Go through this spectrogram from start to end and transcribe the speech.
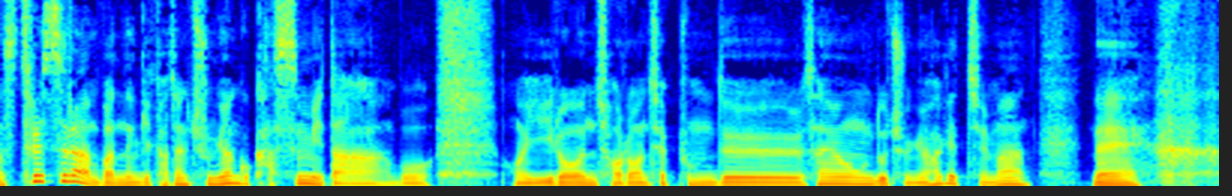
스트레스를 안 받는 게 가장 중요한 것 같습니다. 뭐 어, 이런 저런 제품들 사용도 중요하겠지만 네.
